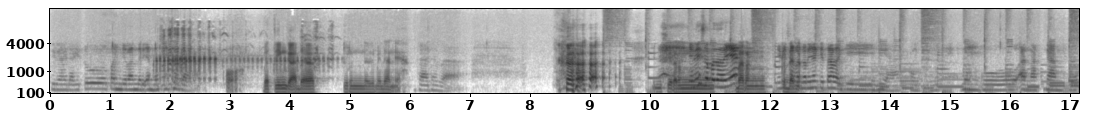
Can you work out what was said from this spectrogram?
tidak ada itu panggilan dari Anda saja, Kak. Oh, berarti nggak ada turun dari Medan ya? Tidak ada, Mbak. Ini siaran Ini sebenarnya- bareng Ini sebenarnya kita lagi ini ya, lagi nunggu anak ngantuk.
